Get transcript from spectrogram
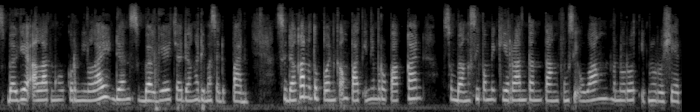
sebagai alat mengukur nilai, dan sebagai cadangan di masa depan. Sedangkan untuk poin keempat ini merupakan sumbangsi pemikiran tentang fungsi uang menurut Ibnu Rushd,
